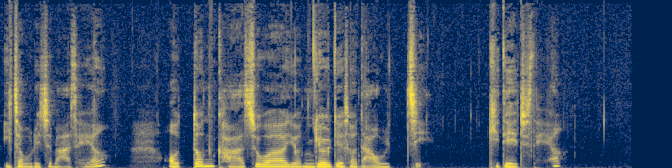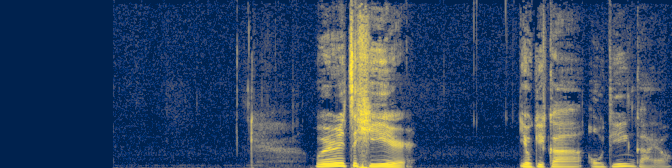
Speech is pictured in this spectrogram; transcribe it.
잊어버리지 마세요. 어떤 가수와 연결돼서 나올지 기대해 주세요. Where's here? 여기가 어디인가요?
